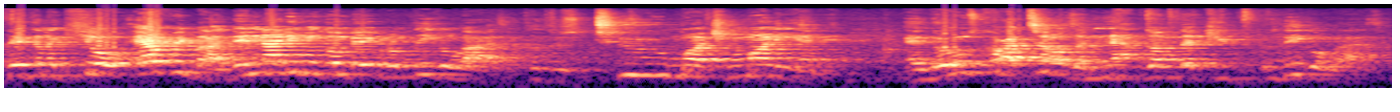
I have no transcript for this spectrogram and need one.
They're gonna kill everybody. They're not even gonna be able to legalize it because there's too much money in it. And those cartels are not gonna let you legalize it.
